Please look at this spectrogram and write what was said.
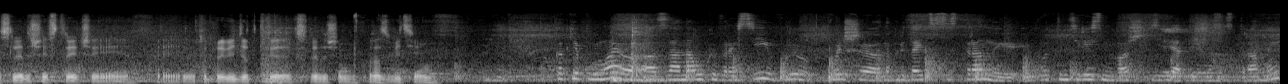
следующие встречи, и, это приведет к следующим развитиям. Как я понимаю, а, за наукой в России вы больше наблюдаете со стороны. И вот интересен ваш взгляд именно со стороны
